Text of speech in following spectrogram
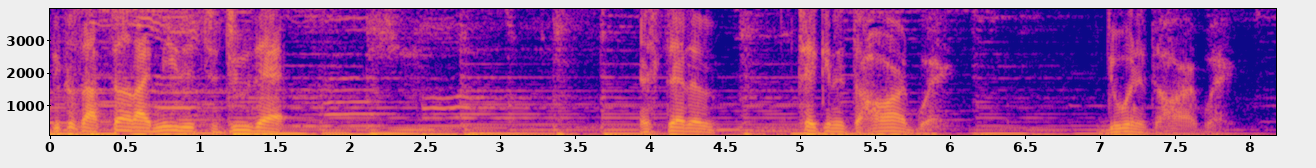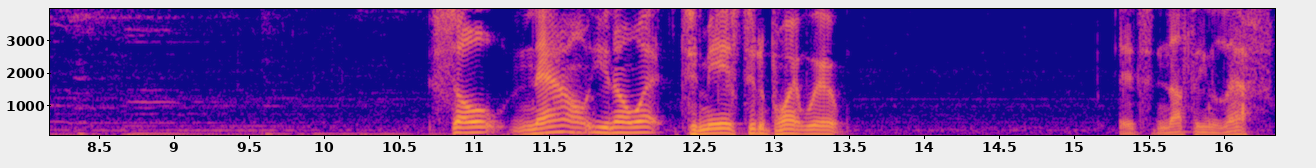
because I felt I needed to do that instead of taking it the hard way doing it the hard way. So now, you know what? To me, it's to the point where it's nothing left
